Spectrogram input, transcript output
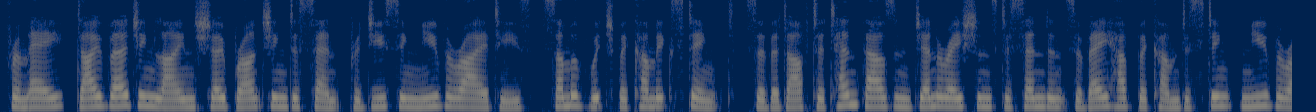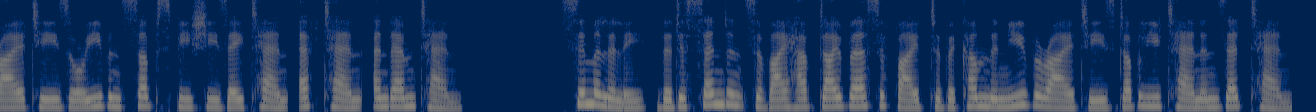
From A, diverging lines show branching descent producing new varieties, some of which become extinct, so that after 10,000 generations descendants of A have become distinct new varieties or even subspecies A10, F10, and M10. Similarly, the descendants of I have diversified to become the new varieties W10 and Z10.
